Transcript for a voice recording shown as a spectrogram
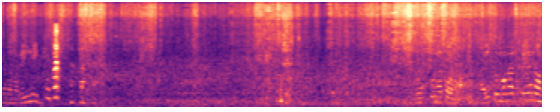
para marinig. Loko na to. Ay, ito mga kayo no.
